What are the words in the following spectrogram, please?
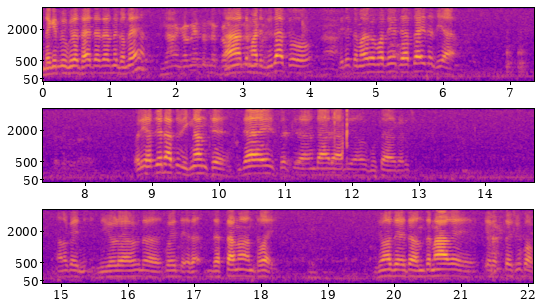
નગર ઉગ્ર થાય ત્યારે ગમે? હા તો માટે જુદા છો. એટલે તમારા માટે જવાબદારી નથી આ. સમજે ને તો વિજ્ઞાન છે. જય સચિદાન દાદા ગુસાયા કરું છું આનો કઈ નિવેડો કોઈ રસ્તાનો અંત હોય. જ્યાં જોઈએ તો અંત ના આવે એ રસ્તો શું કામ?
